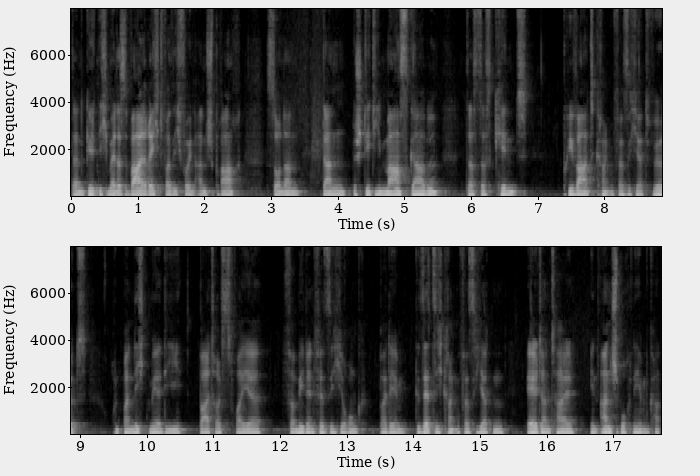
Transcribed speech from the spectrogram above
dann gilt nicht mehr das Wahlrecht, was ich vorhin ansprach, sondern dann besteht die Maßgabe, dass das Kind privat krankenversichert wird und man nicht mehr die beitragsfreie Familienversicherung bei dem gesetzlich krankenversicherten Elternteil in Anspruch nehmen kann.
